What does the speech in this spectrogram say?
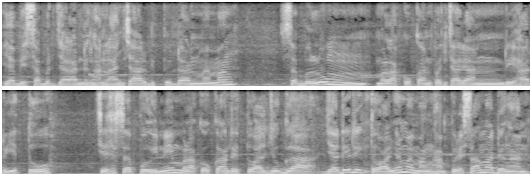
ya bisa berjalan dengan lancar gitu dan memang sebelum melakukan pencarian di hari itu si sesepuh ini melakukan ritual juga. Jadi ritualnya memang hampir sama dengan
